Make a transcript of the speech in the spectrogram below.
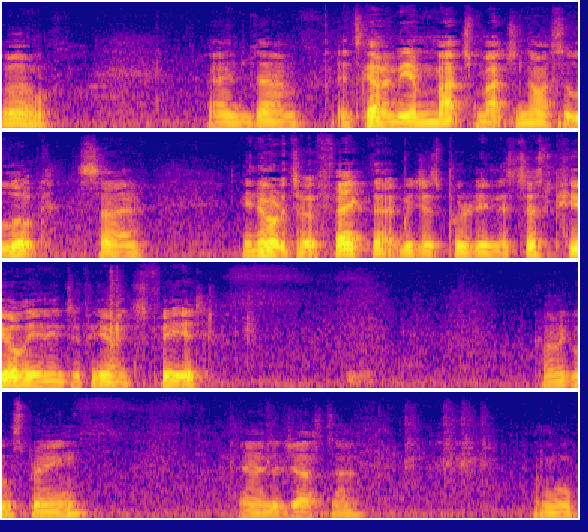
Oh, and um, it's going to be a much much nicer look. So in order to affect that we just put it in. It's just purely an interference fit. Conical spring and adjuster. And we'll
